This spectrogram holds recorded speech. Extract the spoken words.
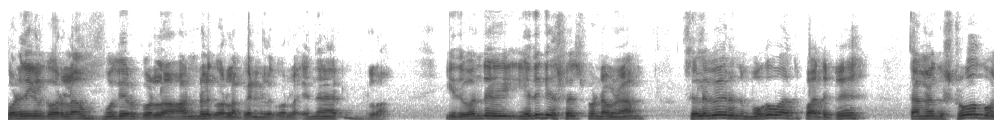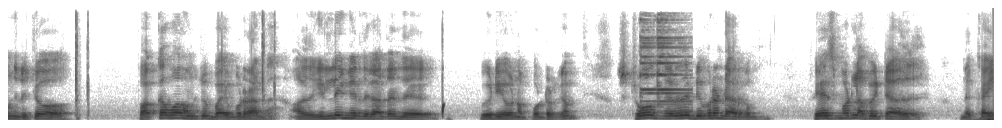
குழந்தைகளுக்கு வரலாம் முதியோருக்கு வரலாம் ஆண்களுக்கு வரலாம் பெண்களுக்கு வரலாம் எந்த நேரத்திலும் வரலாம். இது வந்து எதுக்கு ஸ்ட்ரெஸ் பண்ணுறோம்னா சில பேர் இந்த முகவாத்து பார்த்துட்டு தங்களுக்கு ஸ்ட்ரோக் வந்துடுச்சோ பக்கவாக வந்துட்டு பயப்படுறாங்க. அது இல்லைங்கிறதுக்காக தான் இந்த வீடியோவை நான் போட்டிருக்கேன். ஸ்ட்ரோக்ங்கிறது டிஃப்ரெண்ட்டாக இருக்கும். ஃபேஸ் மட்டும் அஃபெக்ட் ஆகுது. இந்த கை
